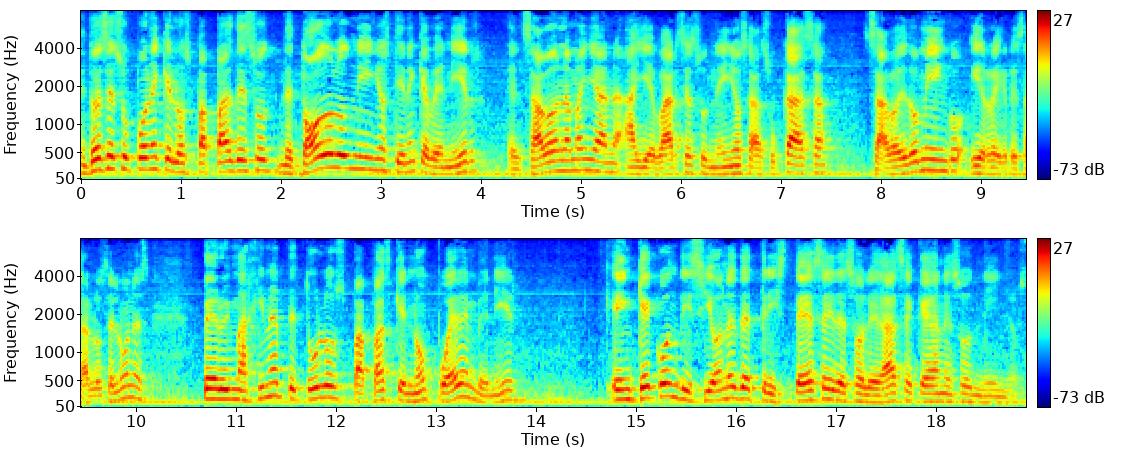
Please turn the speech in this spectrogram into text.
Entonces se supone que los papás de esos, de todos los niños tienen que venir el sábado en la mañana a llevarse a sus niños a su casa, sábado y domingo, y regresarlos el lunes. Pero imagínate tú los papás que no pueden venir. ¿En qué condiciones de tristeza y de soledad se quedan esos niños?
